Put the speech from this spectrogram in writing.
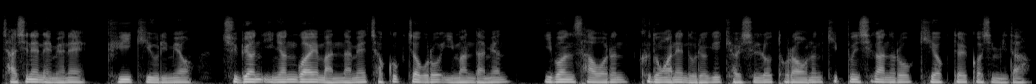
자신의 내면에 귀 기울이며 주변 인연과의 만남에 적극적으로 임한다면 이번 4월은 그동안의 노력이 결실로 돌아오는 기쁜 시간으로 기억될 것입니다.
